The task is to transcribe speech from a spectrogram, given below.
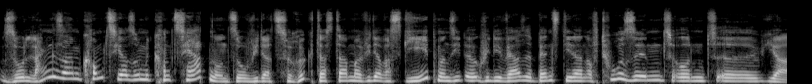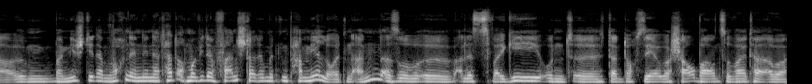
so langsam kommt's ja so mit Konzerten und so wieder zurück, dass da mal wieder was geht. Man sieht irgendwie diverse Bands, die dann auf Tour sind und äh, ja, ähm, bei mir steht am Wochenende in der Tat auch mal wieder eine Veranstaltung mit ein paar mehr Leuten an. Also äh, alles 2G und äh, dann doch sehr überschaubar und so weiter. Aber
